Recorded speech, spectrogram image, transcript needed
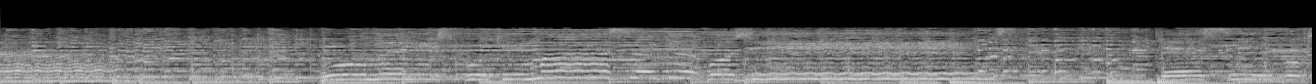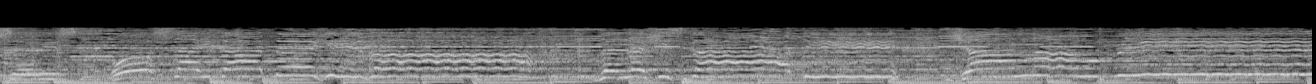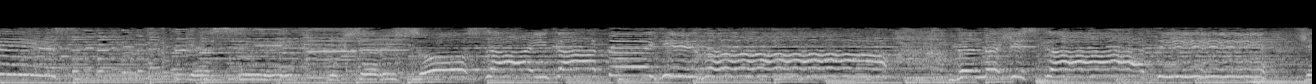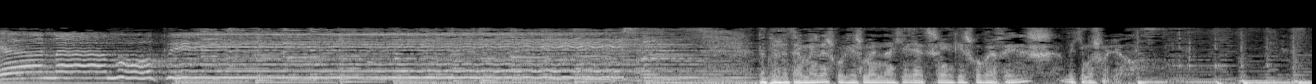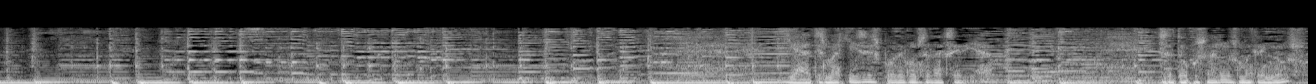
σκουριασμένα χιλιά της ελληνικής ηχογραφίας δική μου σχολείο τις μαρκίζες που οδηγούν σε ταξίδια. Σε τόπους άλλους μακρινούς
